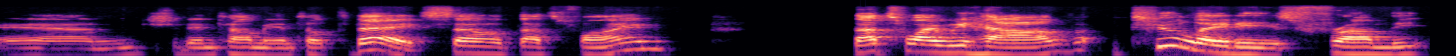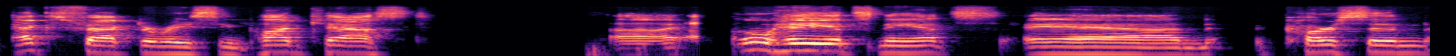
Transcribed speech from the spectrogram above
and she didn't tell me until today, so that's fine. That's why we have two ladies from the X Factor Racing podcast. Uh, oh, hey, it's Nance and Carson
